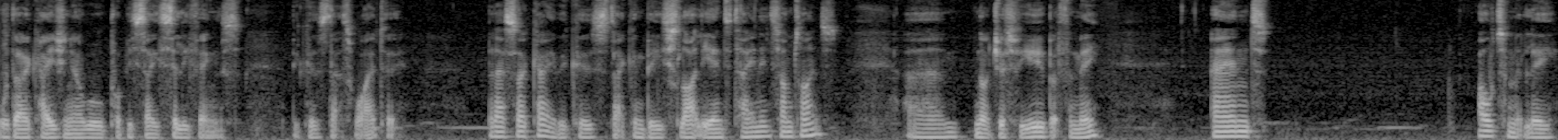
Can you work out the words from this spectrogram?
Although occasionally I will probably say silly things because that's what I do. But that's okay because that can be slightly entertaining sometimes. Um, not just for you, but for me. And ultimately,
